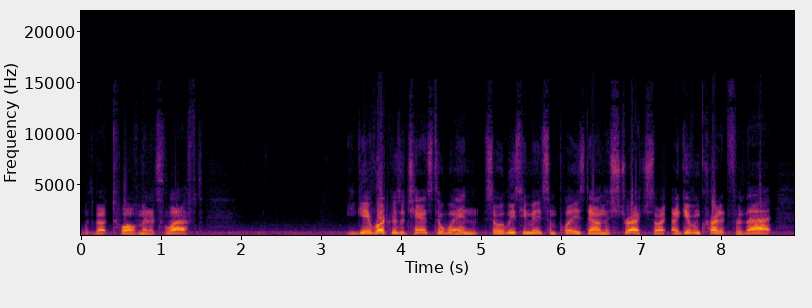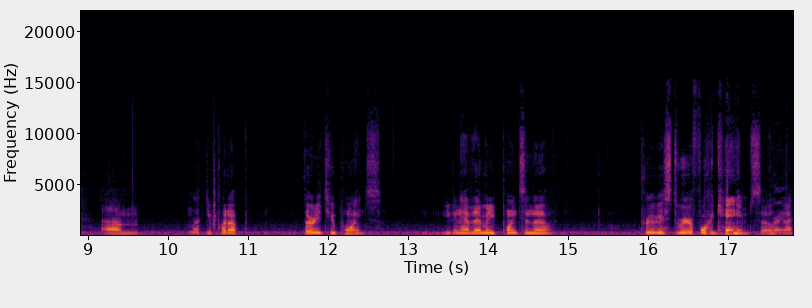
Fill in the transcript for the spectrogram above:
with about 12 minutes left. He gave Rutgers a chance to win, so at least he made some plays down the stretch. So I, I give him credit for that. Um, look, you put up 32 points. You didn't have that many points in the previous three or four games, so Right.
